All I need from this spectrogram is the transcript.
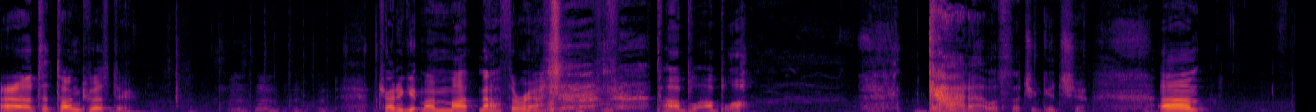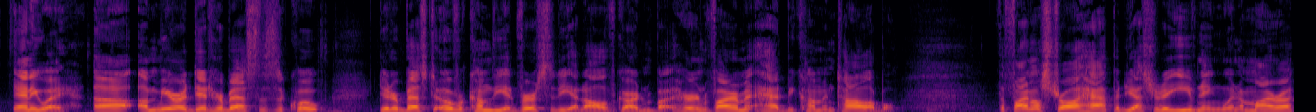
oh, it's a tongue twister. Try to get my mouth around. blah blah blah. God, that was such a good show. Um, Anyway, uh, Amira did her best, this is a quote, did her best to overcome the adversity at Olive Garden, but her environment had become intolerable. The final straw happened yesterday evening when Amira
